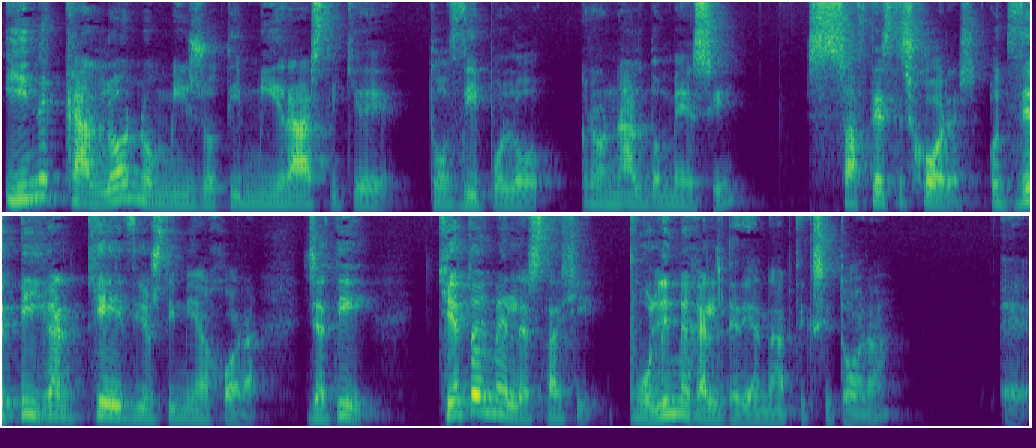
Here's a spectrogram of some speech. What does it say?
Είναι καλό νομίζω ότι μοιράστηκε το δίπολο Ρονάλντο Μέση σε αυτές τις χώρες. Ότι δεν πήγαν και οι δύο στη μία χώρα. Γιατί και το MLS θα έχει πολύ μεγαλύτερη ανάπτυξη τώρα. Ε,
